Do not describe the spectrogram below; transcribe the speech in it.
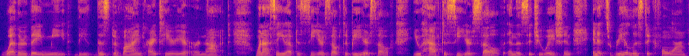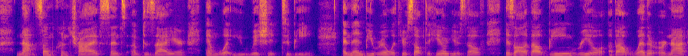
whether they meet the, this divine criteria or not. When I say you have to see yourself to be yourself, you have to see yourself in the situation in its realistic form, not some contrived sense of desire and what you wish it to be. And then be real with yourself to heal yourself is all about about being real about whether or not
